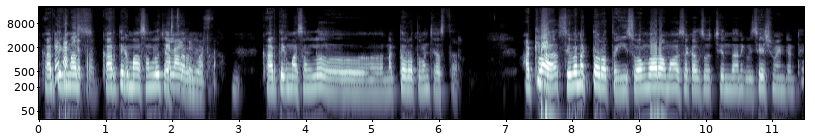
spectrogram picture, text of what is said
కార్తీక మాస కార్తీక మాసంలో చేస్తారనమాట కార్తీక మాసంలో నక్త వ్రతం అని చేస్తారు. అట్లా శివనక్త వ్రతం ఈ సోమవారం అమావాస్య కలిసి వచ్చిన దానికి విశేషం ఏంటంటే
